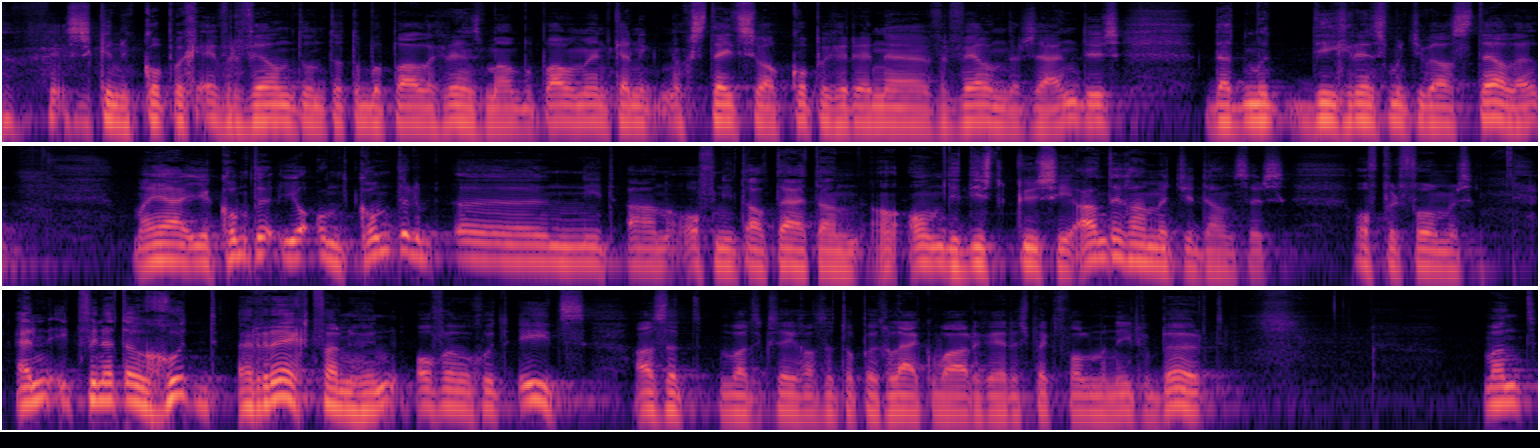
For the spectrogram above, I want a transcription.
ze kunnen koppig en vervelend doen tot een bepaalde grens. Maar op een bepaald moment kan ik nog steeds wel koppiger en uh, vervelender zijn. Dus dat moet, die grens moet je wel stellen. Maar ja, je, komt er, je ontkomt er uh, niet aan, of niet altijd aan, om die discussie aan te gaan met je dansers of performers. En ik vind het een goed recht van hun, of een goed iets, als het, wat ik zeg, als het op een gelijkwaardige, respectvolle manier gebeurt. Want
